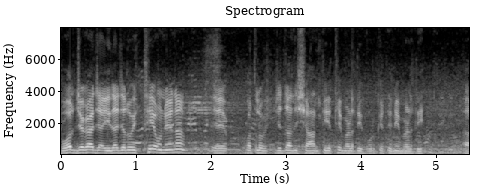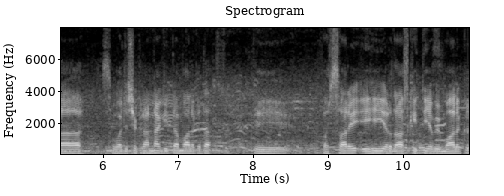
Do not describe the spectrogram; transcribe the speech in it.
ਬਹੁਤ ਜਗ੍ਹਾ ਜਾਈਦਾ, ਜਦੋਂ ਇੱਥੇ ਆਉਨੇ ਆ ਨਾ, ਇਹ ਮਤਲਬ ਜਿੱਦਾਂ ਦੀ ਸ਼ਾਂਤੀ ਇੱਥੇ ਮਿਲਦੀ, ਹੋਰ ਕਿਤੇ ਨਹੀਂ ਮਿਲਦੀ। ਸੋ ਅੱਜ ਸ਼ੁਕਰਾਨਾ ਕੀਤਾ ਮਾਲਕ ਦਾ ਤੇ ਬਸ ਸਾਰੇ ਇਹੀ ਅਰਦਾਸ ਕੀਤੀ ਹੈ ਵੀ ਮਾਲਕ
